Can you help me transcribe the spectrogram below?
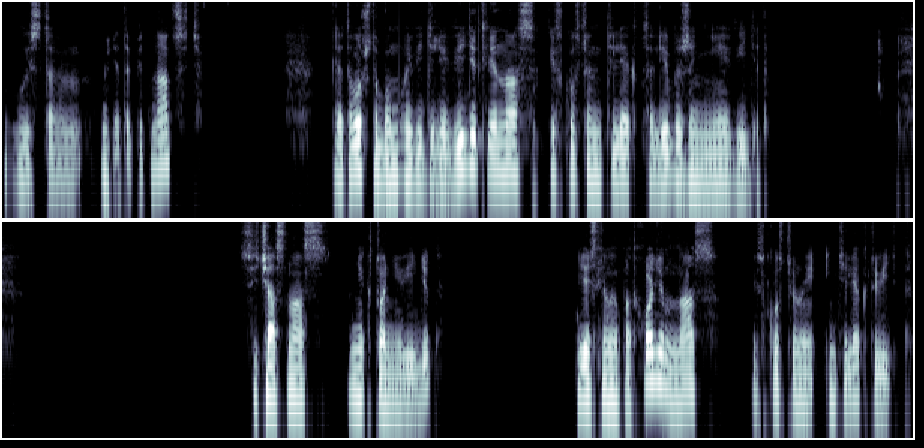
Выставим где-то 15. Для того, чтобы мы видели, видит ли нас искусственный интеллект, либо же не видит. Сейчас нас никто не видит. Если мы подходим, нас искусственный интеллект видит.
